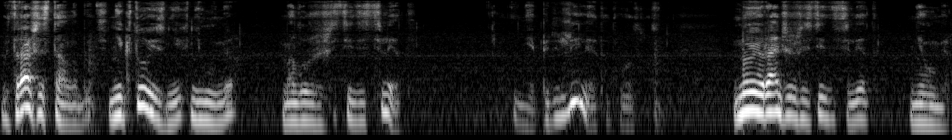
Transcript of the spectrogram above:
В Раши стало быть, никто из них не умер моложе 60 лет. Не пережили этот возраст. Но и раньше 60 лет не умирали.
